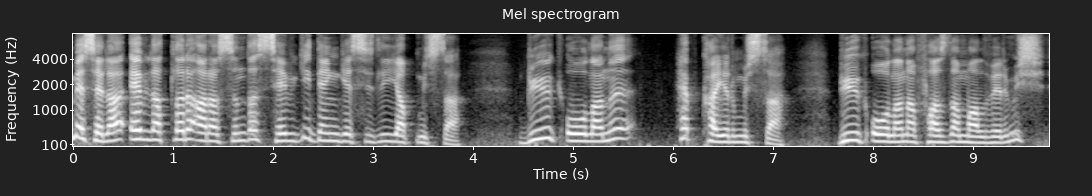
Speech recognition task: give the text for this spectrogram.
Mesela evlatları arasında sevgi dengesizliği yapmışsa büyük oğlanı hep kayırmışsa büyük oğlana fazla mal vermiş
